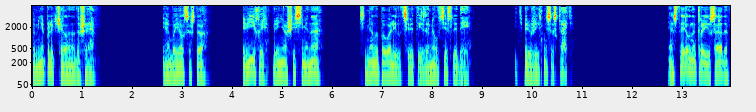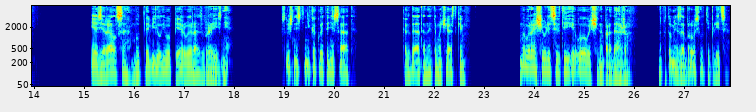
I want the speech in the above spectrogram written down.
У меня полегчало на душе. Я боялся, что вихрь, принесший семена, Смял и повалил цветы, замел все следы. И теперь уже их не сыскать. Я стоял на краю сада и озирался, будто видел его первый раз в жизни. В сущности, никакой это не сад. Когда-то на этом участке мы выращивали цветы и овощи на продажу, но потом я забросил теплицы.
